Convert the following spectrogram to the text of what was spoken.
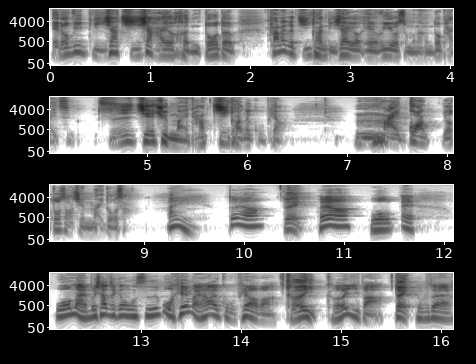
，LV 底下旗下还有很多的，他那个集团底下有 LV 有什么的很多牌子。直接去买他集团的股票，买光，有多少钱买多少。哎，对啊，对，对啊，我哎，我买不下这个公司，我可以买他的股票吧？可以，可以吧？对，对不对？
